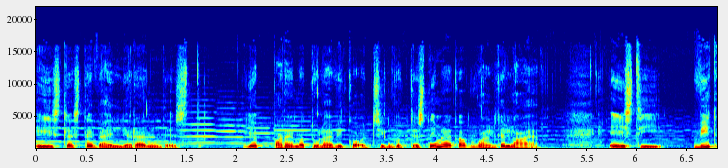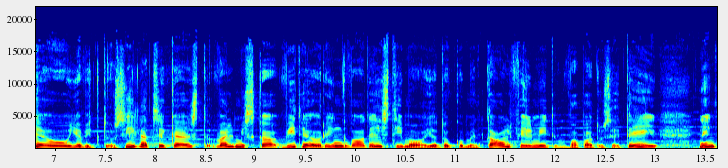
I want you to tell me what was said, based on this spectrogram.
eestlaste väljarändest ja parema tuleviku otsingutest nimega Valge laev. Eesti video ja Viktor Siilatsi käest valmis ka videoringvaade Eestimaa ja dokumentaalfilmid Vabaduse tee ning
